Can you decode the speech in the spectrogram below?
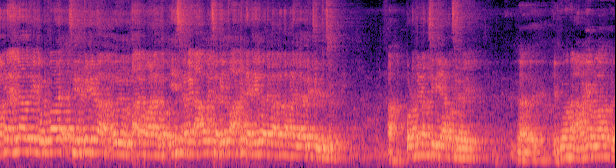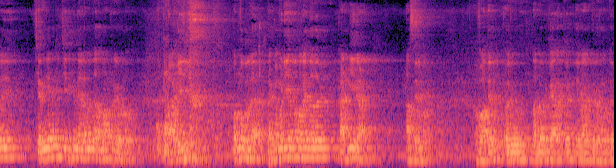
നമ്മളെല്ലാവരെയും ഒരുപാട് ചിരിപ്പിക്കുന്ന ഒരു താരമാണ്. ഇപ്പൊ ഈ സിനിമയിൽ ആ ഒരു ചെറിയ പാട്ടിന്റെ ഇടയിൽ വരെ വന്ന് നമ്മളെല്ലാവരെയും ചിരിപ്പിച്ചു. ആ, ഉടനീളം ചിരിയാണോ സിനിമയിൽ. എനിക്ക് തോന്നുന്ന ആകെയുള്ള ഒരു ചെറിയ ചിരിക്കുന്ന ഇടമെന്ന് അത് മാത്രമേ ഉള്ളൂ. ബാക്കി ഒന്നുമില്ല. തങ്കമണി എന്ന് പറയുന്നത് കണ്ണീരാണ് ആ സിനിമ. അപ്പോൾ അതിൽ ഒരു നല്ലൊരു ക്യാരക്ടർ ദൈവാനുഗ്രഹം കൊണ്ട്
